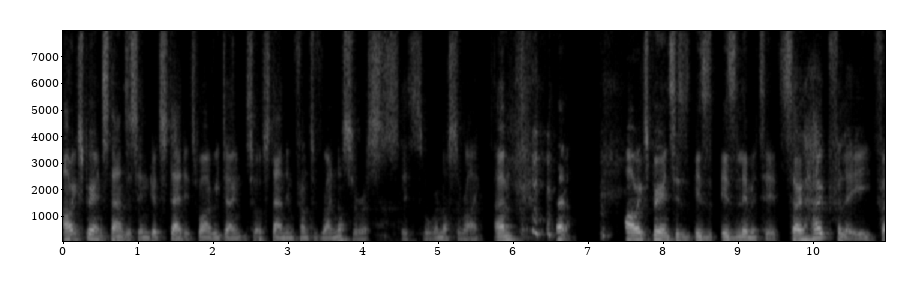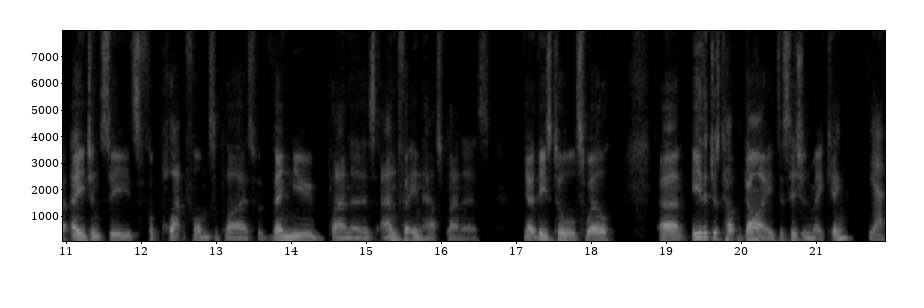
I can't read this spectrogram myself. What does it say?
our experience stands us in good stead. It's why we don't sort of stand in front of rhinoceroses or rhinoceri. Um, our experience is, is is limited. So hopefully, for agencies, for platform suppliers, for venue planners, and for in-house planners, you know, these tools will um, either just help guide decision making. Yeah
